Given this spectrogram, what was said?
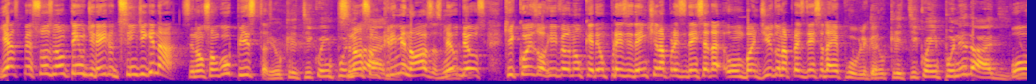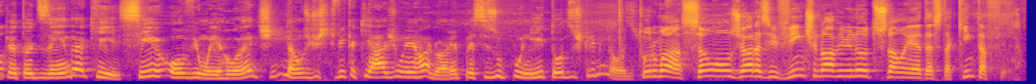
e as pessoas não têm o direito de se indignar, se não são golpistas. Eu critico a impunidade. Senão são criminosas. Meu Deus, que coisa horrível não querer um presidente na presidência, da, um bandido na presidência da República. Eu critico a impunidade. O que eu estou dizendo é que se houve um erro antes, não justifica que haja um erro agora. É preciso punir todos os criminosos. Turma, são 11 horas e 29 minutos da manhã desta quinta-feira.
